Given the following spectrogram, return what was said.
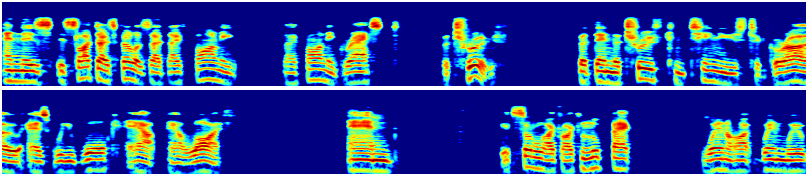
and there's it's like those fellas that they finally they finally grasped the truth but then the truth continues to grow as we walk out our life. And it's sort of like i can look back when i when we're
